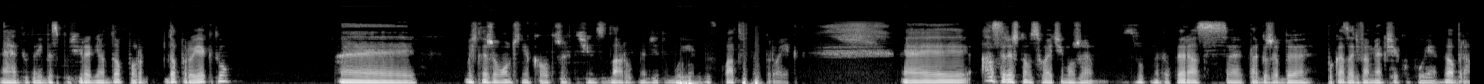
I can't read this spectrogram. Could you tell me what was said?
e, tutaj bezpośrednio do, por- do projektu. E, Myślę, że łącznie około 3000 dolarów będzie to mój jakby wkład w ten projekt. E, A zresztą, słuchajcie, może zróbmy to teraz, e, tak żeby pokazać Wam, jak się kupuje. Dobra.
